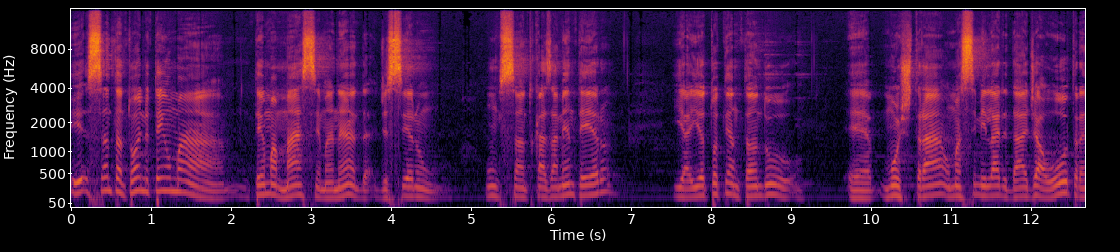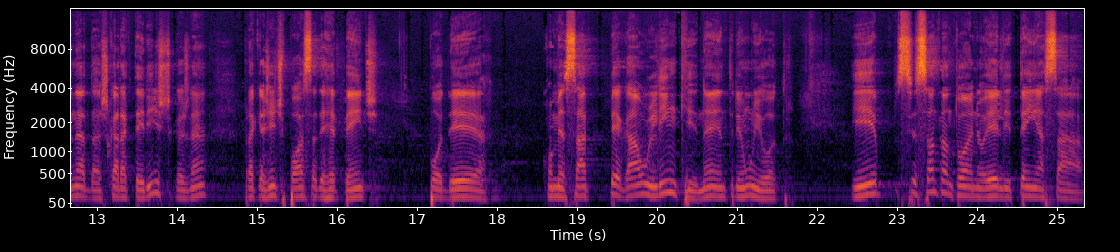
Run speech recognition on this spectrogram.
E Santo Antônio tem uma, tem uma máxima né, de ser um, um santo casamenteiro, e aí eu estou tentando é, mostrar uma similaridade a outra né, das características, né, para que a gente possa, de repente, poder começar a pegar o link né, entre um e outro. E se Santo Antônio ele tem essa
